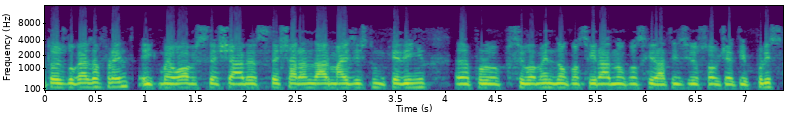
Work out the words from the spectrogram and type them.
dois lugares à frente e como é óbvio, se deixar, se deixar andar mais isto um bocadinho, uh, possivelmente não conseguirá, não conseguirá atingir o seu objetivo. Por isso,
